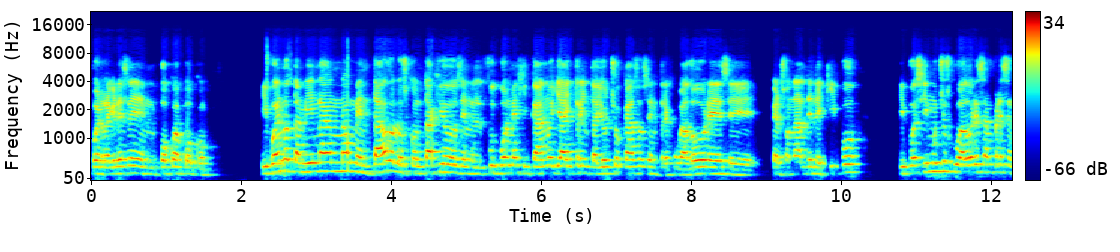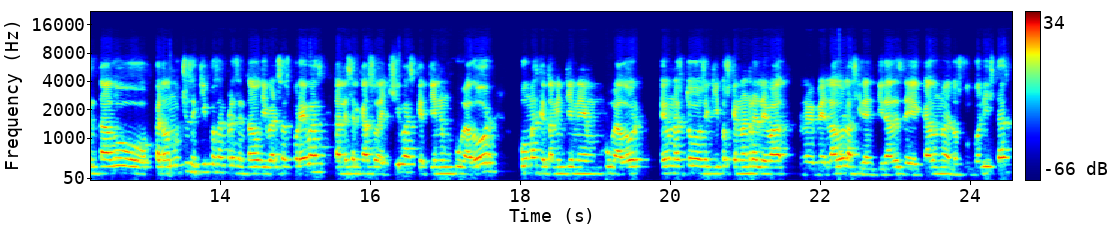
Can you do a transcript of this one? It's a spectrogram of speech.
pues regresen poco a poco. Y bueno, también han aumentado los contagios en el fútbol mexicano. Ya hay 38 casos entre jugadores, eh, personal del equipo. Y pues sí, muchos jugadores han presentado, perdón, muchos equipos han presentado diversas pruebas. Tal es el caso de Chivas, que tiene un jugador, Pumas, que también tiene un jugador, es uno de estos equipos que no han revelado las identidades de cada uno de los futbolistas.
